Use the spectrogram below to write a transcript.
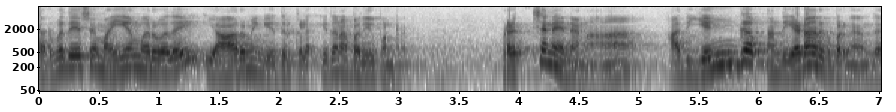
சர்வதேச மையம் வருவதை யாரும் இங்கே எதிர்க்கலை. இதை நான் பதிவு பண்ணுறேன் பிரச்சனை என்னன்னா அது எங்கே அந்த இடம் இருக்கு பாருங்கள் அந்த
